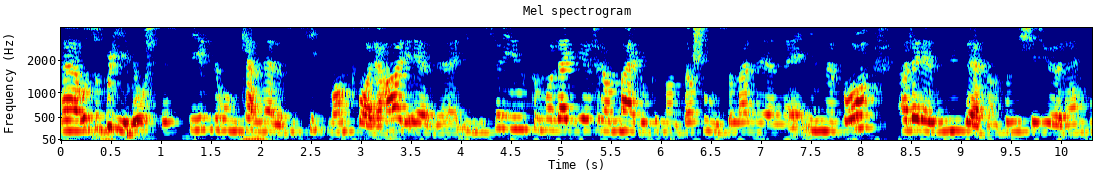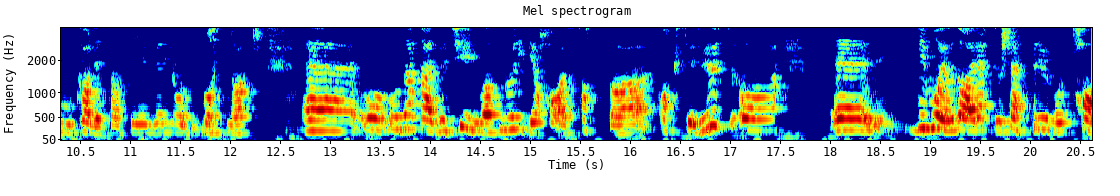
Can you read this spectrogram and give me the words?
Eh, og så blir det ofte spill om hvem er det som sitter med ansvaret her. Er det industrien som må legge fram mer dokumentasjon, som melderen er inne på, eller er det myndighetene som ikke gjør en god kvalitativ jobb godt nok? Eh, og, og dette betyr jo at Norge har sakka akterut. og eh, vi må jo da rett og slett prøve å ta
